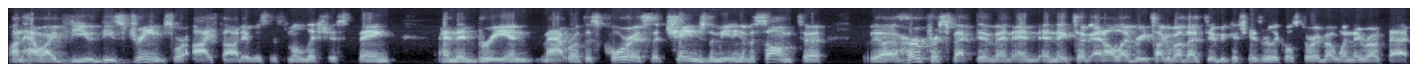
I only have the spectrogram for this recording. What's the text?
on how I viewed these dreams, where I thought it was this malicious thing, and then Bree and Matt wrote this chorus that changed the meaning of the song to uh, her perspective, and and and they took, and I'll let Bree talk about that too because she has a really cool story about when they wrote that,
